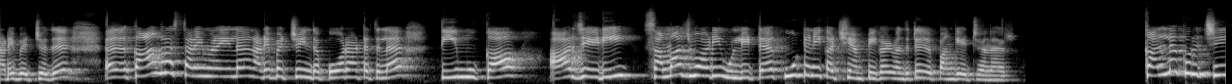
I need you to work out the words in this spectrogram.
நடைபெற்றது. காங்கிரஸ் தலைமுறையில் நடைபெற்ற இந்த போராட்டத்தில் திமுக ஆர்ஜேடி சமாஜ்வாடி உள்ளிட்ட கூட்டணி கட்சி எம்பிகள் வந்துட்டு பங்கேற்றனர். திருச்சி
